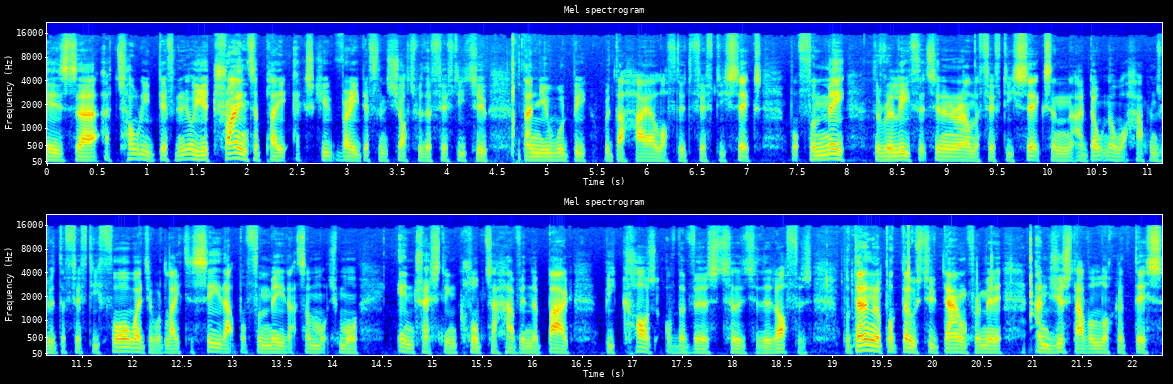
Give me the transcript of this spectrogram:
is uh, a totally different, or you're trying to play, execute very different shots with a 52 than you would be with the higher lofted 56. But for me, the relief that's in and around the 56, and I don't know what happens with the 54 wedge, I would like to see that, but for me, that's a much more interesting club to have in the bag because of the versatility that it offers. But then I'm going to put those two down for a minute and just have a look at this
